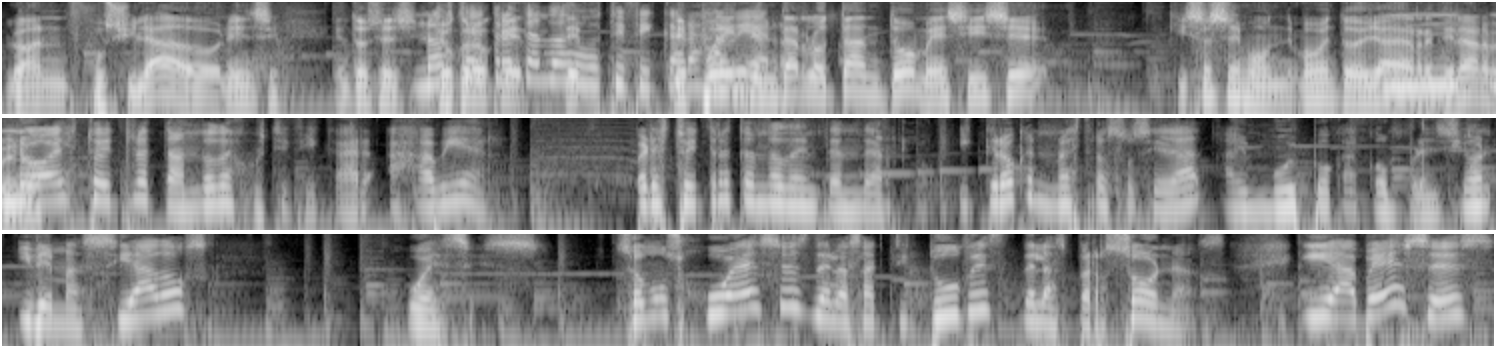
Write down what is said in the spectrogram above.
lo han fusilado, Lindsay. Entonces, No yo estoy creo que tratando de de- justificar a después de Javier. intentarlo tanto, Messi dice, quizás es mom- momento ya de Mm, retirarme, ¿no? No estoy tratando de justificar a Javier, pero estoy tratando de entenderlo. Y creo que en nuestra sociedad hay muy poca comprensión y demasiados jueces. Somos jueces de las actitudes de las personas. Y a veces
